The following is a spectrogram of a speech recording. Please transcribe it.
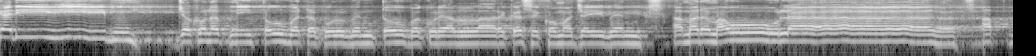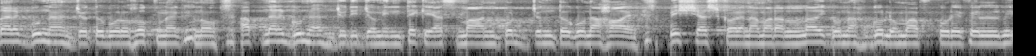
করিম, যখন আপনি তৌবাটা পড়বেন তৌবা করে আল্লাহর কাছে ক্ষমা চাইবেন। আমার মাওলা, আপনার গুনাহ যত বড় হোক না কেন, আপনার গুনাহ যদি জমিন থেকে আসমান পর্যন্ত গুনাহ হয়, বিশ্বাস করেন আমার আল্লাহ গুনাহগুলো মাফ করে ফেলবে।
